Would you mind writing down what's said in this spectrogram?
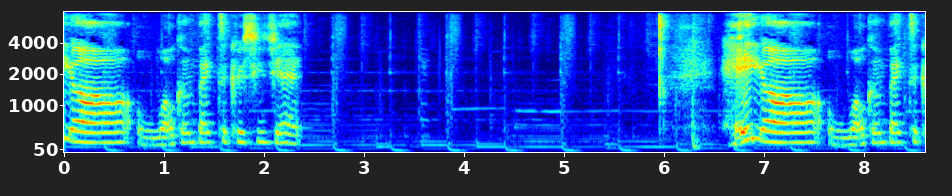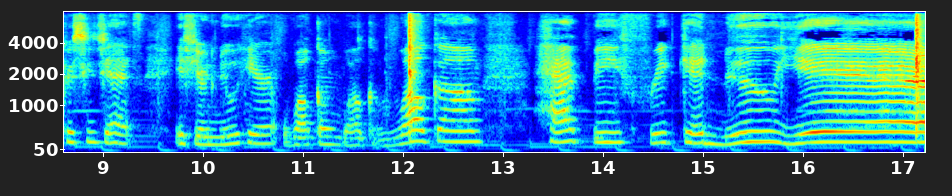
y'all, welcome back to Chrissy Chatz. Hey y'all, welcome back to Chrissy Chatz. If you're new here, welcome, welcome, welcome. Happy freaking New Year!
